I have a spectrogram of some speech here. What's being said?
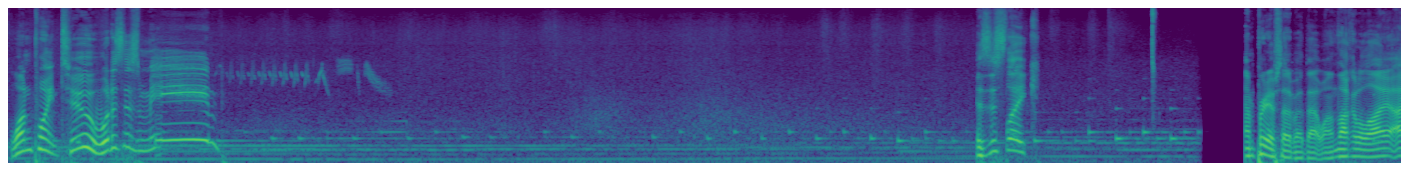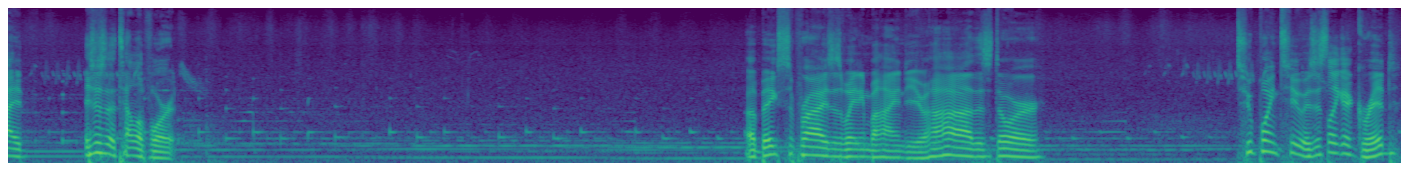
One point two. What does this mean? Is this like I'm pretty upset about that one. I'm not gonna lie. I, it's just a teleport. A big surprise is waiting behind you. Haha, this door. 2.2. Is this like a grid?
